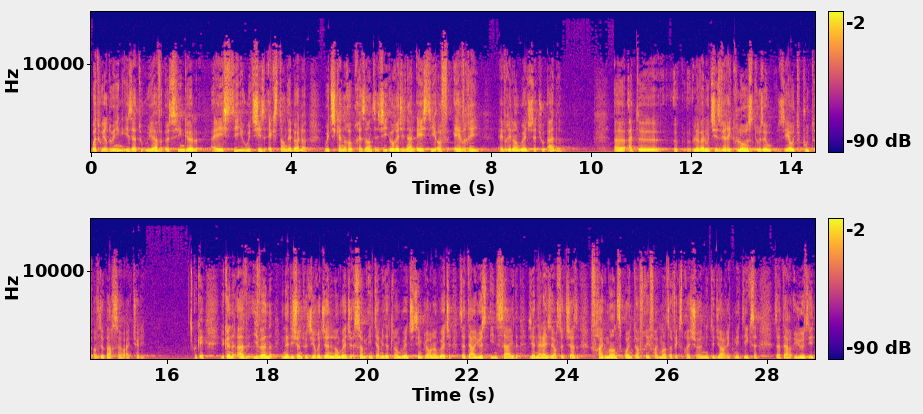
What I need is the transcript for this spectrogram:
what we are doing is that we have a single AST which is extendable, which can represent the original AST of every, every language that you add uh, at a, a, level which is very close to the, the output of the parser, actually. Okay, you can have even, in addition to the original language, some intermediate language, simpler language that are used inside the analyzer, such as fragments, pointer-free fragments of expression, integer arithmetics, that are used, in,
